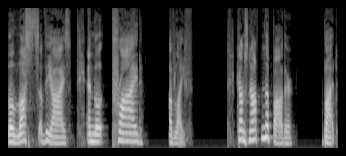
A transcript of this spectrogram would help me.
the lusts of the eyes, and the pride of life comes not from the Father, but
